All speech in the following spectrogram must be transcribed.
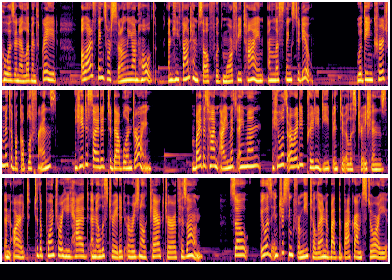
who was in 11th grade, a lot of things were suddenly on hold, and he found himself with more free time and less things to do. With the encouragement of a couple of friends, he decided to dabble in drawing. By the time I met Ayman, he was already pretty deep into illustrations and art to the point where he had an illustrated original character of his own. So it was interesting for me to learn about the background story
